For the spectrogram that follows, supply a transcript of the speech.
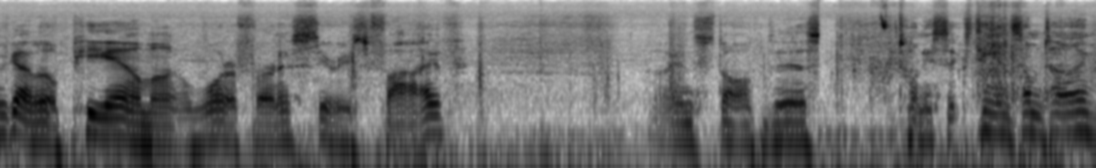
We got a little PM on a water furnace, Series 5. I installed this 2016 sometime.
